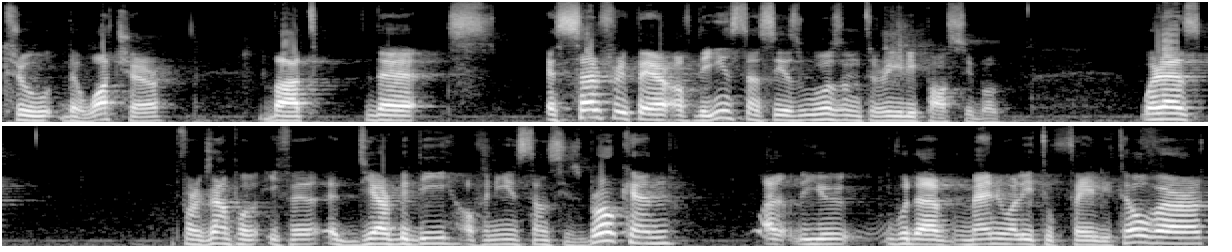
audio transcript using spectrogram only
through the watcher, but the a self-repair of the instances wasn't really possible. Whereas, for example, if a, a DRBD of an instance is broken, well, you would have manually to fail it over,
